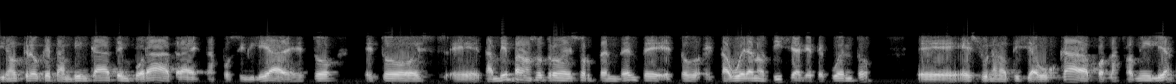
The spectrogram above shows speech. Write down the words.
sino creo que también cada temporada trae estas posibilidades. Esto, esto es eh, también para nosotros es sorprendente esto, esta buena noticia que te cuento. Eh, es una noticia buscada por la familia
